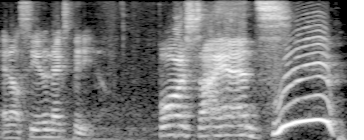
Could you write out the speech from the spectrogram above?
and I'll see you in the next video. For science! Woo!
